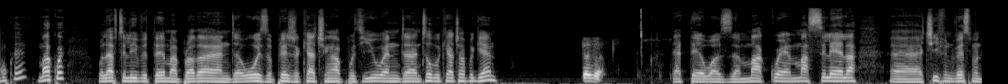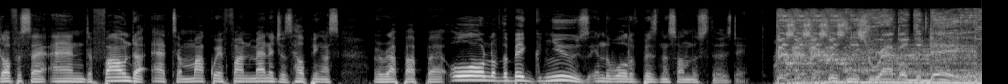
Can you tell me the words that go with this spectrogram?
Okay, Makwe, we'll have to leave it there, my brother, and uh, always a pleasure catching up with you. And uh, until we catch up again. Pleasure. That there was uh, Makwe Masilela, uh, Chief Investment Officer and founder at uh, Makwe Fund Managers, helping us wrap up uh, all of the big news in the world of business on this Thursday. Business, business wrap of the day.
